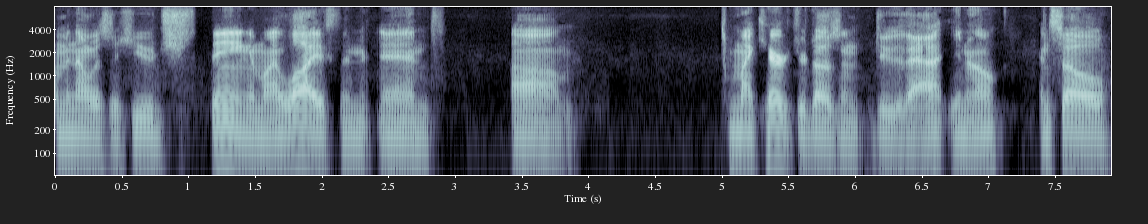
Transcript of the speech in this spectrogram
I mean, that was a huge thing in my life and and um my character doesn't do that, you know. And so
